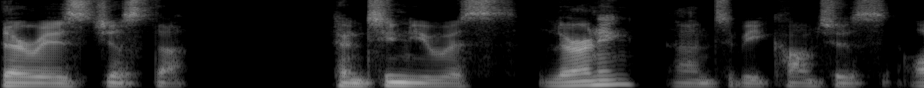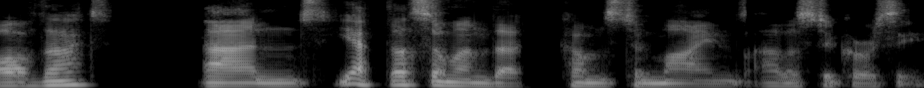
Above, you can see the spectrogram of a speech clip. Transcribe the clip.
there is just that continuous learning and to be conscious of that. And yeah, that's someone that comes to mind, Alice DeCourcy.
